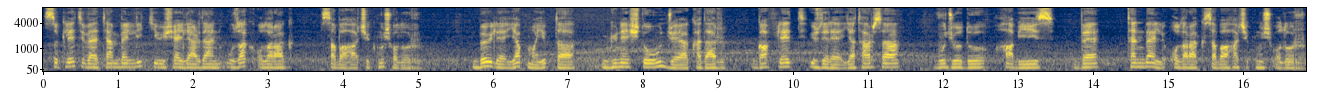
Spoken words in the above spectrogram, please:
sıklet ve tembellik gibi şeylerden uzak olarak sabaha çıkmış olur. Böyle yapmayıp da güneş doğuncaya kadar gaflet üzere yatarsa vücudu habis ve tembel olarak sabaha çıkmış olur.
